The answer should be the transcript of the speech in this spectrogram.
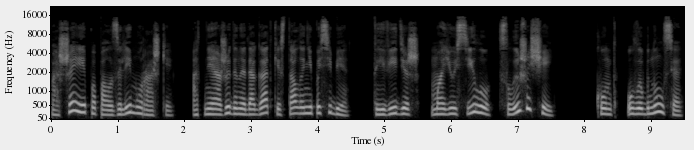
По шее поползли мурашки. От неожиданной догадки стало не по себе. Ты видишь мою силу слышащей? Кунт улыбнулся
